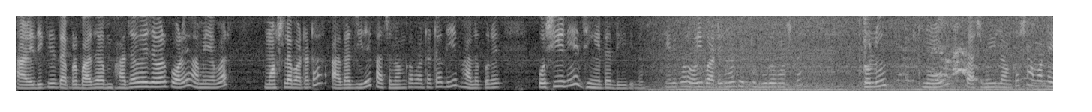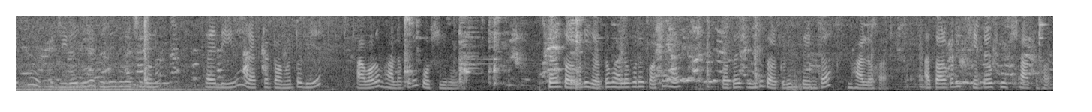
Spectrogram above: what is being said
আর এদিকে তারপর ভাজা ভাজা হয়ে যাওয়ার পরে আমি আবার মশলা বাটাটা, আদা জিরে, কাঁচা লঙ্কা বাটাটা দিয়ে ভালো করে কষিয়ে নিয়ে ঝিঙেটা দিয়ে দিলাম। এরপর ওই বাটির মধ্যে একটু গুঁড়ো মশলা, হলুদ, নুন, কাশ্মীরি লঙ্কা, সামান্য একটু একটু জিরে গুঁড়ো, ধনে গুঁড়ো ছিল না, তাই দিইনি আর একটা টমেটো দিয়ে আবারও ভালো করে কষিয়ে নেব। কারণ তরকারি যত ভালো করে কষা হয়, ততই কিন্তু তরকারির সেন্টটা ভালো হয়। আর তরকারি খেতেও খুব স্বাদ হয়।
